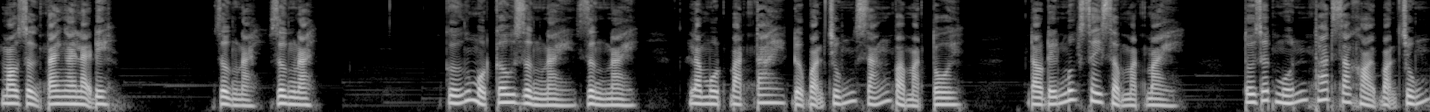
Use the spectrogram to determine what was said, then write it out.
Mau dừng tay ngay lại đi. Dừng này, dừng này. Cứ một câu dừng này, dừng này là một bạt tay được bọn chúng giáng vào mặt tôi. Đau đến mức xây sầm mặt mày. Tôi rất muốn thoát ra khỏi bọn chúng,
